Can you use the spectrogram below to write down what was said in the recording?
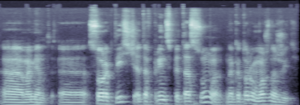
э, момент. Э, 40 тысяч это, в принципе, та сумма, на которую можно жить.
